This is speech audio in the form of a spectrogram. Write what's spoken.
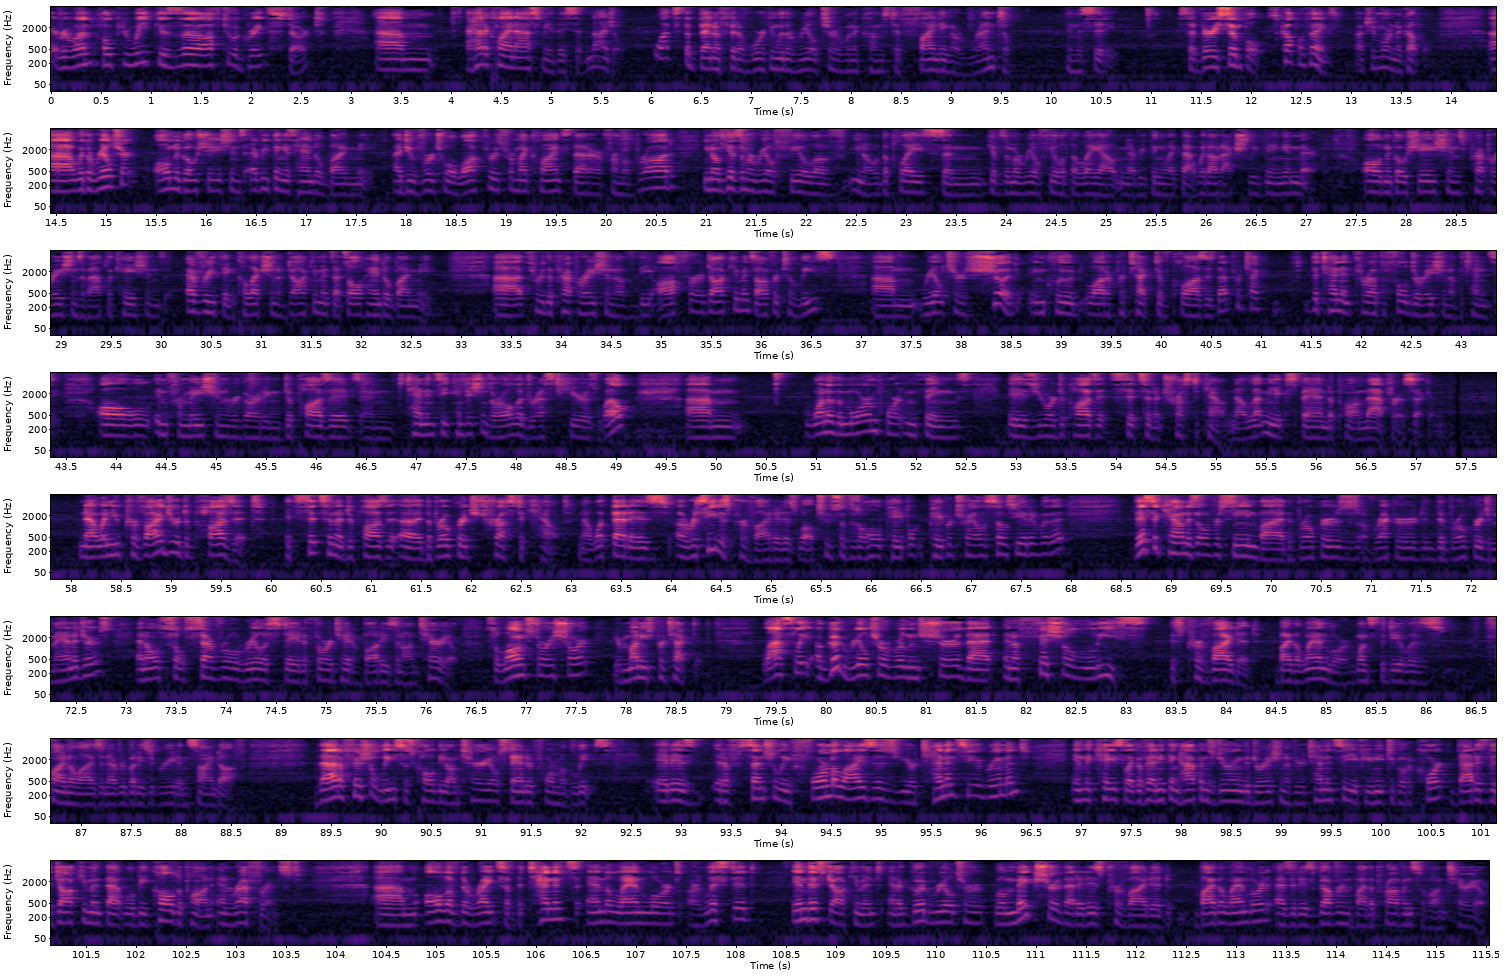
everyone. Hope your week is uh, off to a great start. Um, I had a client ask me, they said, Nigel, what's the benefit of working with a realtor when it comes to finding a rental in the city? I said, very simple. It's a couple things, actually, more than a couple. Uh, with a realtor, all negotiations, everything is handled by me. I do virtual walkthroughs for my clients that are from abroad. You know, gives them a real feel of you know the place and gives them a real feel of the layout and everything like that without actually being in there. All negotiations, preparations of applications, everything, collection of documents, that's all handled by me. Uh, through the preparation of the offer documents, offer to lease, um, realtors should include a lot of protective clauses that protect the tenant throughout the full duration of the tenancy. All information regarding deposits and tenancy conditions are all addressed here as well. Um, one of the more important things is your deposit sits in a trust account. Now, let me expand upon that for a second. Now, when you provide your deposit, it sits in a deposit, uh, the brokerage trust account. Now, what that is, a receipt is provided as well too, so there's a whole paper paper trail associated with it. This account is overseen by the brokers of record, the brokerage managers, and also several real estate authoritative bodies in Ontario. So, long story short, your money's protected. Lastly, a good realtor will ensure that an official lease is provided by the landlord once the deal is finalized and everybody's agreed and signed off. That official lease is called the Ontario Standard Form of Lease. It is it essentially formalizes your tenancy agreement. In the case, like if anything happens during the duration of your tenancy, if you need to go to court, that is the document that will be called upon and referenced. Um, all of the rights of the tenants and the landlords are listed in this document, and a good realtor will make sure that it is provided by the landlord as it is governed by the province of Ontario.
